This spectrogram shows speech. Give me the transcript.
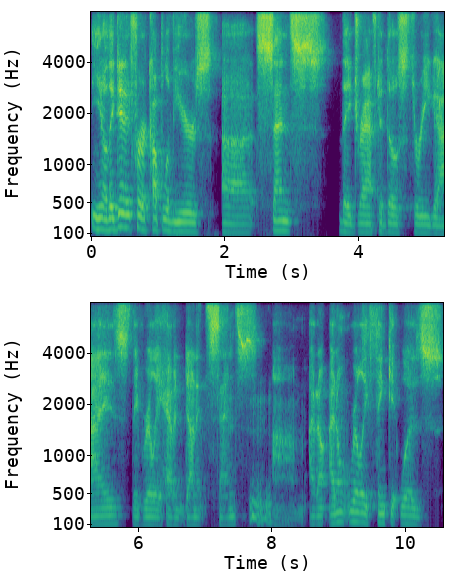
You know, they did it for a couple of years. Uh, since they drafted those three guys, they really haven't done it since. Mhm. Um, I don't. I don't really think it was.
